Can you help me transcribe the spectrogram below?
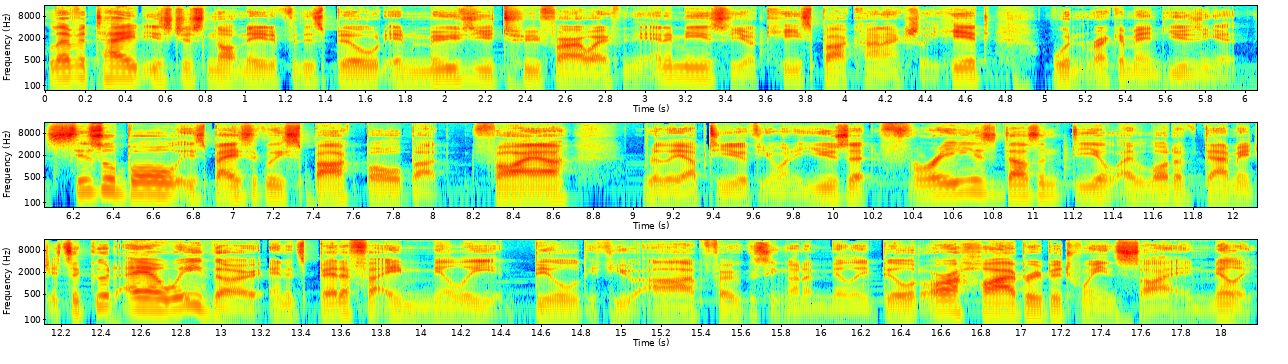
Levitate is just not needed for this build. It moves you too far away from the enemy, so your ki spark can't actually hit. Wouldn't recommend using it. Sizzle Ball is basically Spark Ball, but fire. Really up to you if you want to use it. Freeze doesn't deal a lot of damage. It's a good AoE though, and it's better for a melee build if you are focusing on a melee build or a hybrid between Psi and melee.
